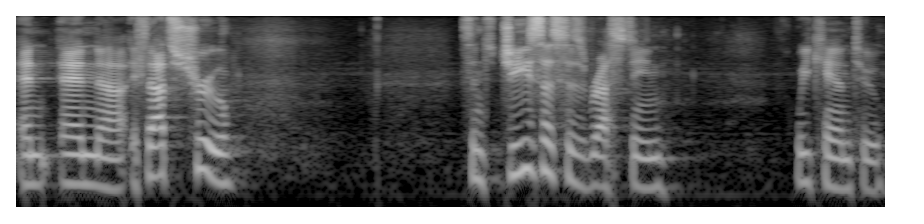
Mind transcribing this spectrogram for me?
And, and uh, if that's true, since Jesus is resting, we can too.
